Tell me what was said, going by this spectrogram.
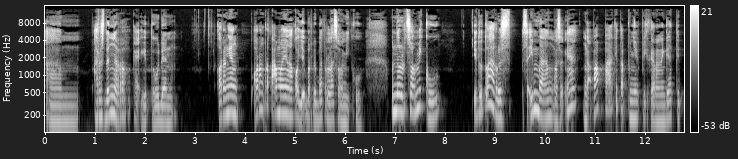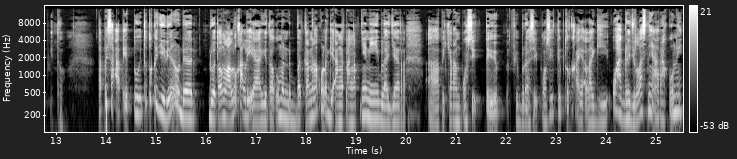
um, harus denger kayak gitu. Dan orang yang orang pertama yang aku ajak berdebat adalah suamiku. Menurut suamiku itu tuh harus seimbang. Maksudnya nggak apa-apa kita punya pikiran negatif gitu tapi saat itu itu tuh kejadian udah dua tahun lalu kali ya gitu. Aku mendebat karena aku lagi anget-angetnya nih belajar uh, pikiran positif vibrasi positif tuh kayak lagi wah udah jelas nih arahku nih.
